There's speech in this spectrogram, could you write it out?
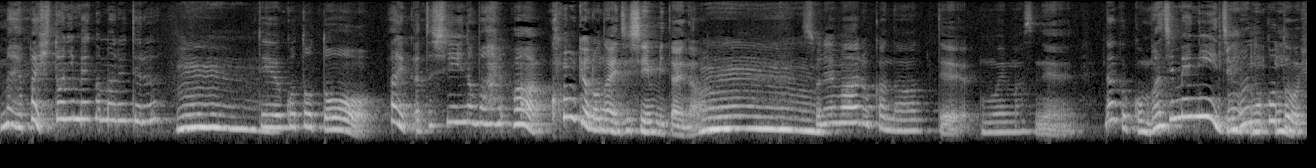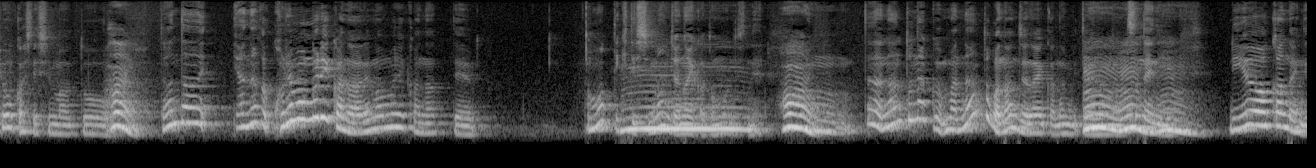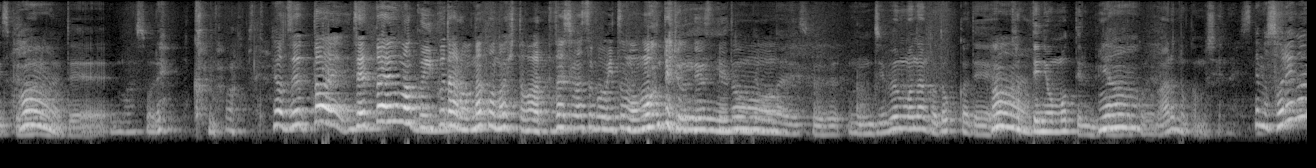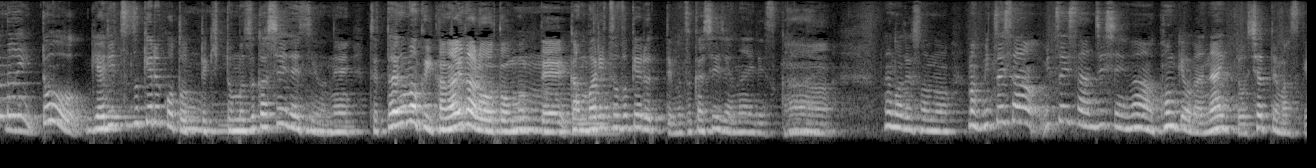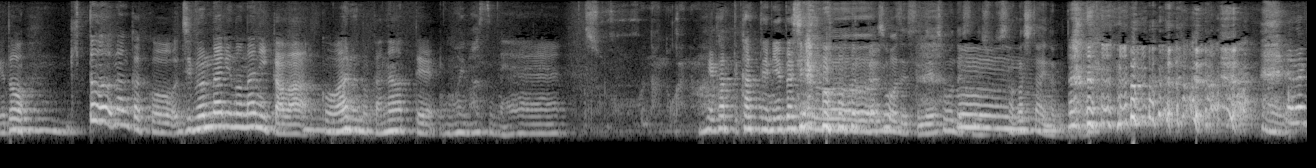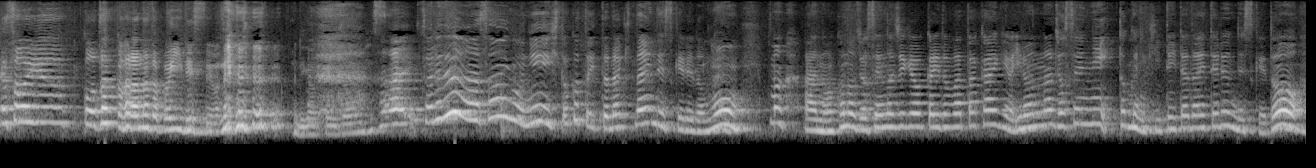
まあ、やっぱり人に恵まれてるうん。っていうこととやっぱり私の場合は根拠のない自信みたいな、うん。それはあるかなって思いますね。なんかこう真面目に自分のことを評価してしまうと、はい。だんだんいやなんかこれも無理かなあれも無理かなって思ってきてしまうんじゃないかと思うんですね、はうん、ただなんとなくまあなんとかなんじゃないかなみたいなのが常に理由は分かんないんですけど、はい。のでまあそれかな。いや絶対絶対うまくいくだろうなこの人はって私はすごいいつも思ってるんですけど。とんうん、自分もなんかどっかではい。勝手に思ってるみたいなところがあるのかもしれないですね。でもそれがないとやり続けることってきっと難しいですよね、絶対うまくいかないだろうと思って頑張り続けるって難しいじゃないですか、なのでその、まあ、三井さん三井さん自身は根拠がないっておっしゃってますけど、きっとなんかこう自分なりの何かはこうあるのかなって思いますね、そうなのかな。ね勝手勝手に私が思ったんです。うんそうですねそうですね。探したいなみたいな。い やなんかそういうこうざっくばらんなとこいいですよね。ありがとうございます。はい、それでは最後に一言いただきたいんですけれども、まあ、あのこの女性の事業家井戸端会議はいろんな女性に特に聞いていただいてるんですけど、まあ、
